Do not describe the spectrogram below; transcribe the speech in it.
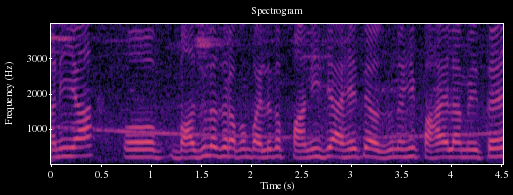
आणि या बाजूला जर आपण पाहिलं तर पाणी जे आहे ते अजूनही पाहायला मिळतंय.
